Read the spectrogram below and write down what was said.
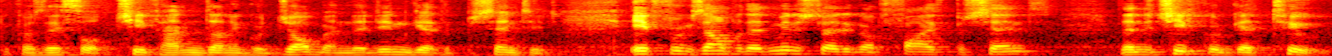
because they thought chief hadn't done a good job and they didn't get the percentage. If, for example, the administrator got 5%, then the chief could get 2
